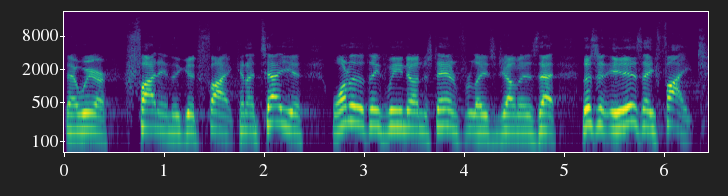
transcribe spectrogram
that we are fighting the good fight. Can I tell you, one of the things we need to understand, for ladies and gentlemen, is that, listen, it is a fight.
